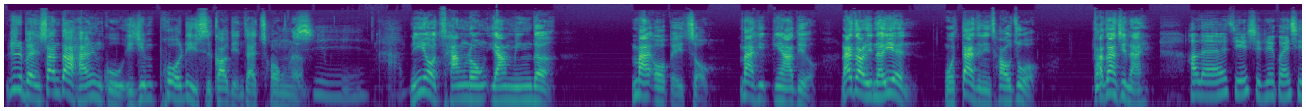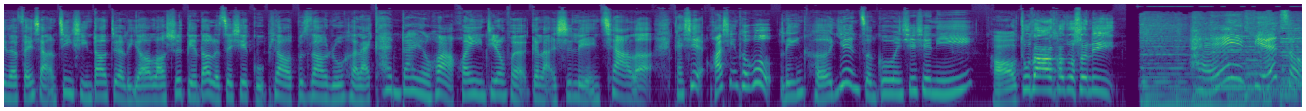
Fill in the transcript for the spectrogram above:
日本三大航运股已经破历史高点在冲了。是，好，你有长隆、阳明的，卖欧北走，卖去惊掉，来找林德燕，我带着你操作，打单进来。好了，今天时间关系呢，分享进行到这里哦。老师点到了这些股票，不知道如何来看待的话，欢迎听众朋友跟老师连洽了。感谢华兴投顾林和燕总顾问，谢谢你。好，祝大家操作顺利。嘿，别走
